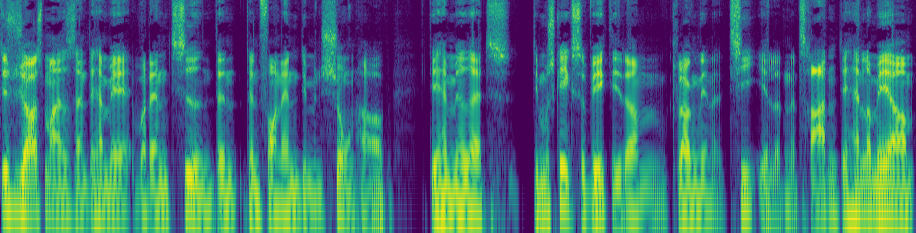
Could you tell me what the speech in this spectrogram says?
det synes jeg også er meget interessant, det her med, hvordan tiden den, den får en anden dimension herop. Det her med, at det er måske ikke så vigtigt, om klokken den er 10 eller den er 13. Det handler mere om,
